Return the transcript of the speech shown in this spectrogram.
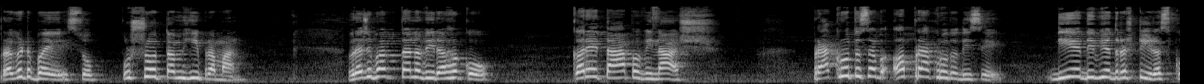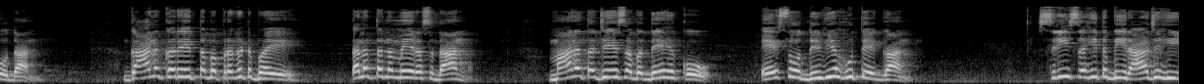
પ્રગટ ભય, સો પુરુષોત્તમ હિ પ્રમાણ. વ્રજભક્તન વિરહ કો કરે તાપ વિનાશ પ્રાકૃત સબ અપ્રાકૃત દિશે દિયે દિવ્ય દ્રષ્ટિ રસ કો દાન ગાન કરે તબ પ્રગટ ભય તન તન में રસદાન માન તજે સબ દેહ કો ऐसो दिव्य हुते गान श्री सहित बिराज ही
